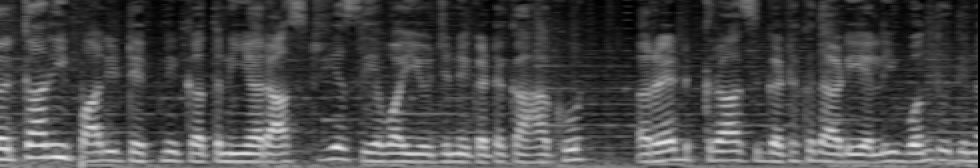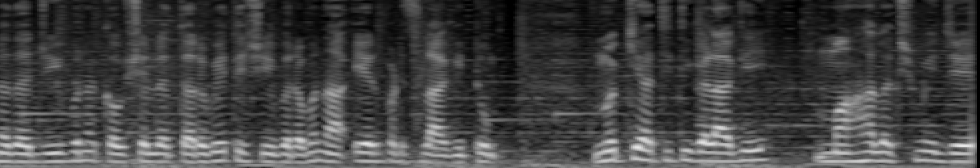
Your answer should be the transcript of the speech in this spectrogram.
ಸರ್ಕಾರಿ ಪಾಲಿಟೆಕ್ನಿಕ್ ಅಥನಿಯ ರಾಷ್ಟ್ರೀಯ ಸೇವಾ ಯೋಜನೆ ಘಟಕ ಹಾಗೂ ರೆಡ್ ಕ್ರಾಸ್ ಘಟಕದ ಅಡಿಯಲ್ಲಿ ಒಂದು ದಿನದ ಜೀವನ ಕೌಶಲ್ಯ ತರಬೇತಿ ಶಿಬಿರವನ್ನು ಏರ್ಪಡಿಸಲಾಗಿತ್ತು. ಮುಖ್ಯ ಅತಿಥಿಗಳಾಗಿ ಮಹಾಲಕ್ಷ್ಮಿ ಜಯ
